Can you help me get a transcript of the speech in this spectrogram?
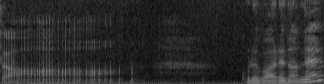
た。これはあれだね。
